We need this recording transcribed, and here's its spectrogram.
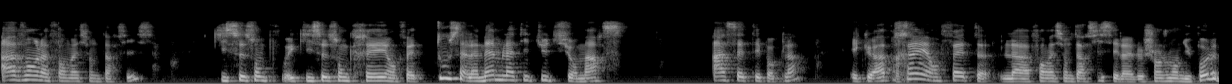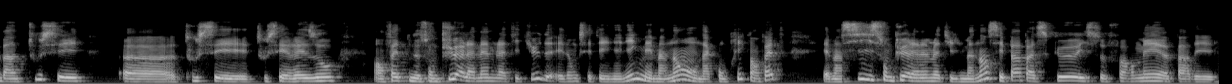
avant la formation de Tarsis, qui se sont, qui se sont créés en fait tous à la même latitude sur Mars à cette époque-là, et qu'après en fait la formation de Tarsis et le changement du pôle, ben, tous, ces, euh, tous, ces, tous ces réseaux en fait, ne sont plus à la même latitude, et donc c'était une énigme. Mais maintenant, on a compris qu'en fait, eh ben, s'ils sont plus à la même latitude maintenant, c'est pas parce qu'ils se formaient par des,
